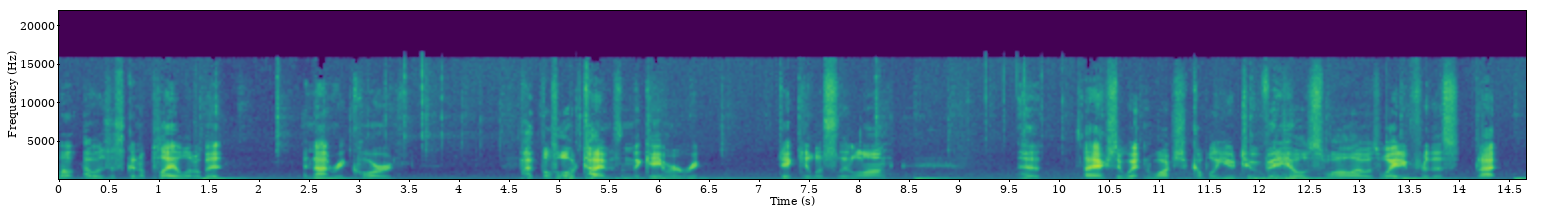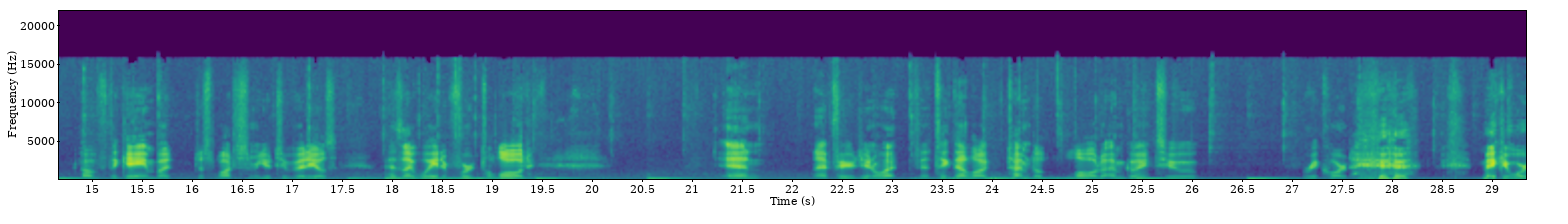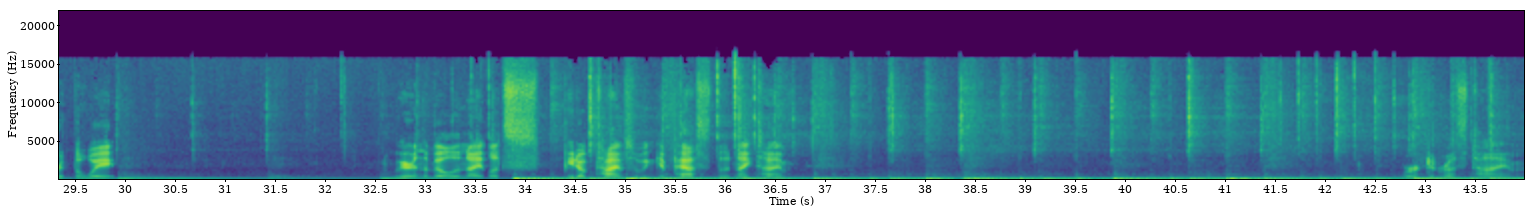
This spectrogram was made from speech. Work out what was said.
Well, I was just gonna play a little bit and not record, but the load times in the game are ridiculously long. I actually went and watched a couple YouTube videos while I was waiting for this, not of the game, but just watched some YouTube videos as I waited for it to load. And I figured, you know what, it's to take that long time to load, I'm going to record. Make it worth the wait. We're in the middle of the night. Let's speed up time so we can get past the nighttime. Work and rest time.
